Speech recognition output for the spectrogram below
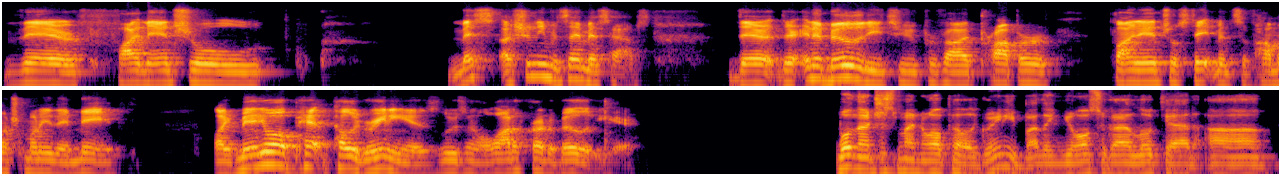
their financial miss? I shouldn't even say mishaps. Their their inability to provide proper financial statements of how much money they made. Like Manuel Pe- Pellegrini is losing a lot of credibility here. Well, not just Manuel Pellegrini, but then you also got to look at um,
